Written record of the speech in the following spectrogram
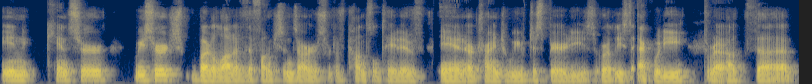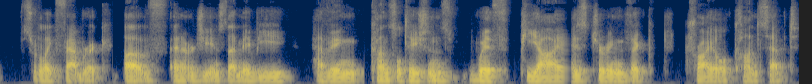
in cancer research, but a lot of the functions are sort of consultative and are trying to weave disparities or at least equity throughout the sort of like fabric of NRG. And so that may be having consultations with PIs during the trial concept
